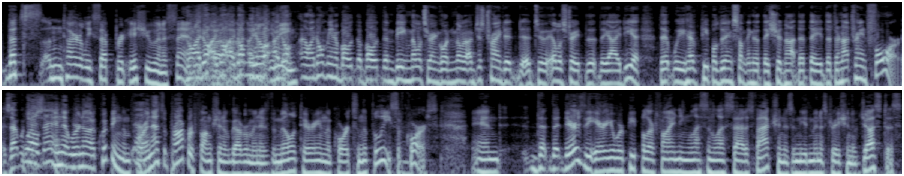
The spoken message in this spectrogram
that's an entirely separate issue in a sense. No, I don't. I don't. I Uh, don't mean. about, I don't. No, I don't mean about about them being military and going military. I'm just trying to to illustrate the, the idea that we have people doing something that they should not. That they that they're not trained for. Is that what well, you're saying? and that we're not equipping them for, and that's a proper function of government is the military and the courts and the police, Mm-hmm. of course, and. That, that there's the area where people are finding less and less satisfaction is in the administration of justice.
